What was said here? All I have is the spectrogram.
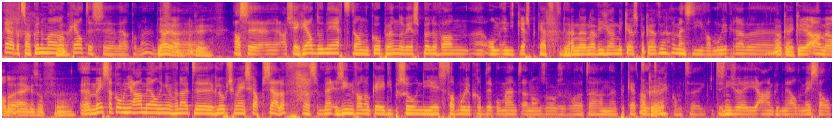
Ja, dat zou kunnen, maar ook geld is welkom. Hè? Dus, ja, ja, oké. Als, uh, als je geld doneert, dan kopen hun er weer spullen van uh, om in die kerstpakketten te doen. En uh, naar wie gaan die kerstpakketten? Mensen die wat moeilijker hebben. Oké, okay, kun je aanmelden ergens? Of, meestal komen die aanmeldingen vanuit de geloofsgemeenschap zelf. Dat ze zien van oké, okay, die persoon die heeft het wat moeilijker op dit moment. En dan zorgen ze ervoor dat daar een pakket okay. terecht komt. het is niet zo dat je je aan kunt melden. Meestal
